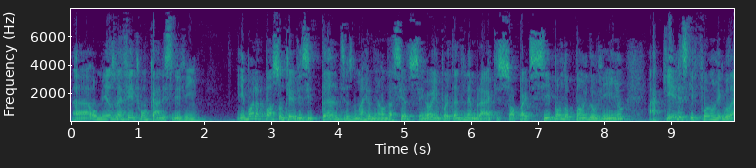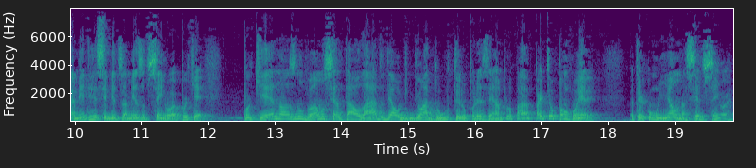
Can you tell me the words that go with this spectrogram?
Uh, o mesmo é feito com o cálice de vinho. Embora possam ter visitantes numa reunião da ceia do Senhor, é importante lembrar que só participam do pão e do vinho aqueles que foram regularmente recebidos à mesa do Senhor. Por quê? porque nós não vamos sentar ao lado de, um adúltero, por exemplo, para partir o pão com ele, para ter comunhão na ceia do Senhor.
